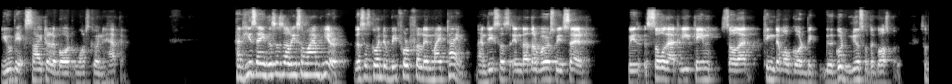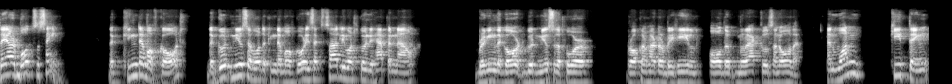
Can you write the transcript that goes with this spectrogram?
You'll be excited about what's going to happen. And he's saying, This is the reason why I'm here. This is going to be fulfilled in my time. And Jesus, in the other verse, we said, we saw that he came so that kingdom of God, be, the good news of the gospel. So they are both the same. The kingdom of God, the good news about the kingdom of God is exactly what's going to happen now, bringing the God, good news to the poor, broken heart will be healed, all the miracles and all that. And one key thing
